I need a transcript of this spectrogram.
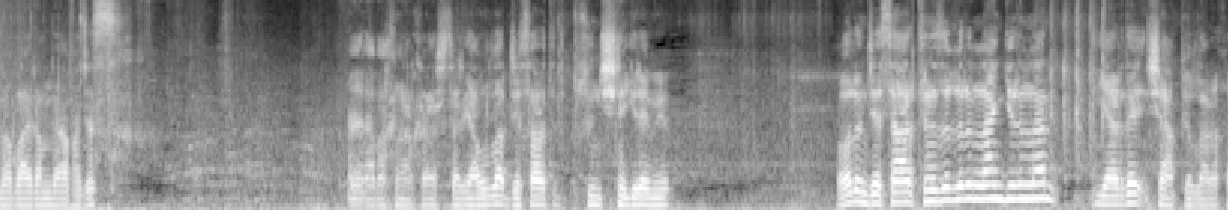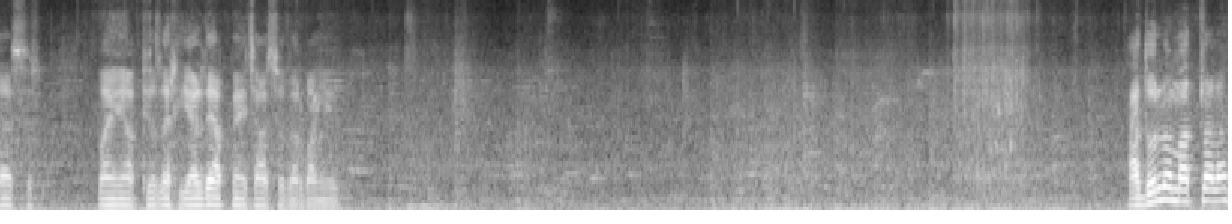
Da bayramda yapacağız. Böyle bakın arkadaşlar. Yavrular cesaret edip suyun içine giremiyor. Oğlum cesaretinizi kırın lan girin lan. Yerde şey yapıyorlar arkadaşlar. Banyo yapıyorlar. Yerde yapmaya çalışıyorlar banyoyu. Hadi oğlum atla lan.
